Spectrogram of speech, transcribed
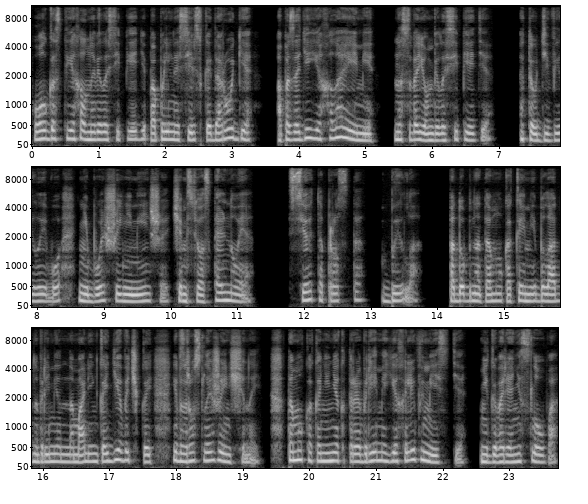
Олгаст ехал на велосипеде по пыльной сельской дороге, а позади ехала Эми на своем велосипеде. Это удивило его не больше и не меньше, чем все остальное. Все это просто было. Подобно тому, как Эми была одновременно маленькой девочкой и взрослой женщиной, тому, как они некоторое время ехали вместе, не говоря ни слова.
